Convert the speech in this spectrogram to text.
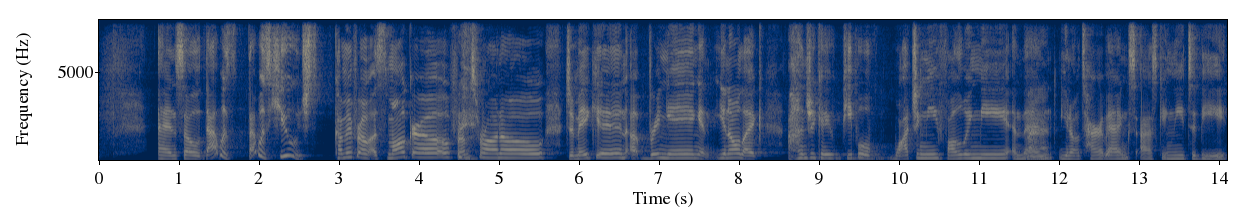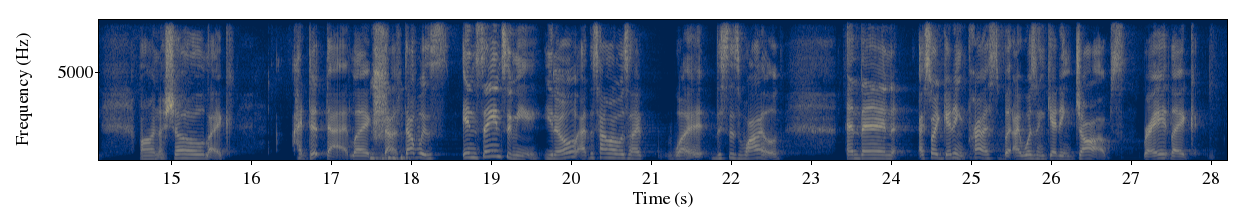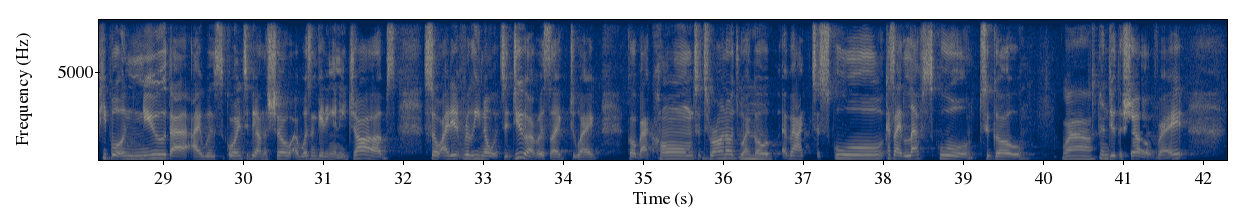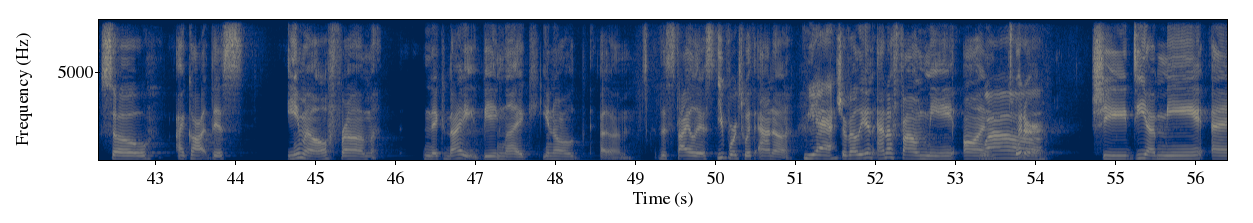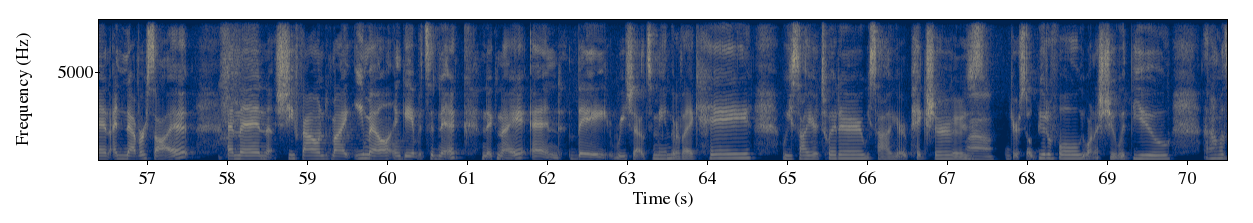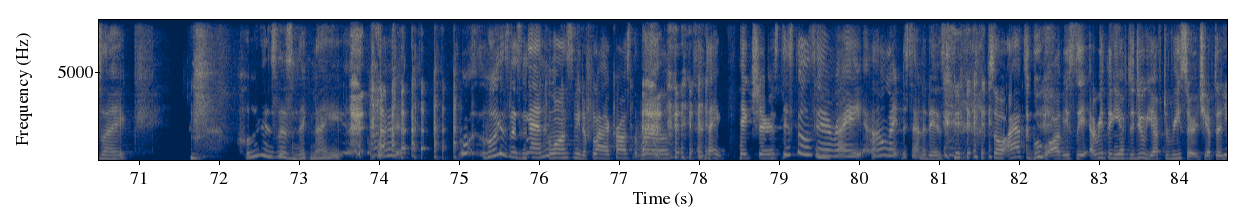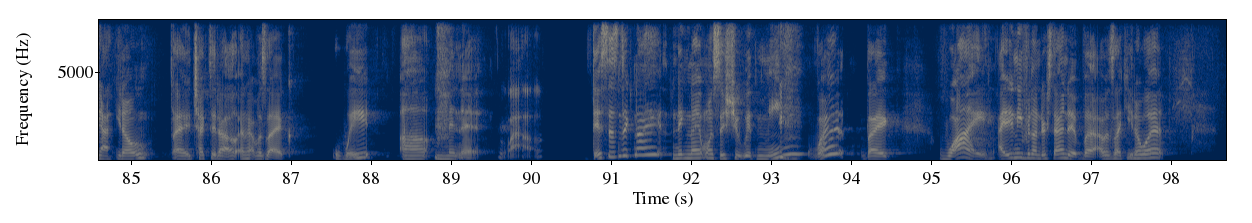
And so that was that was huge coming from a small girl from Toronto, Jamaican upbringing, and you know, like 100k people watching me, following me, and then right. you know, Tyra Banks asking me to be on a show. Like, I did that. Like that. that was insane to me. You know, at the time I was like, "What? This is wild." And then I started getting press, but I wasn't getting jobs. Right, like people knew that I was going to be on the show. I wasn't getting any jobs. So I didn't really know what to do. I was like, do I go back home to Toronto? Do mm-hmm. I go mm-hmm. back to school? Because I left school to go Wow. And do the show, right? So I got this email from Nick Knight being like, you know, um, the stylist you've worked with Anna. Yeah. Trevelyan. Anna found me on Wow. Twitter. She DM'd me and I never saw it. And then she found my email and gave it to Nick, Nick Knight. And they reached out to me and they're like, hey, we saw your Twitter, we saw your pictures. Wow. You're so beautiful. We want to shoot with you. And I was like, who is this Nick Knight? What? Who, who is this man who wants me to fly across the world to take pictures? This don't sound right. I don't like the sound of this. so I have to Google, obviously, everything you have to do. You have to research. You have to, Yeah. you know, I checked it out and I was like, wait a minute. Wow. This is Nick Knight? Nick Knight wants to shoot with me? what? Like, why? I didn't even understand it, but I was like, you know what?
